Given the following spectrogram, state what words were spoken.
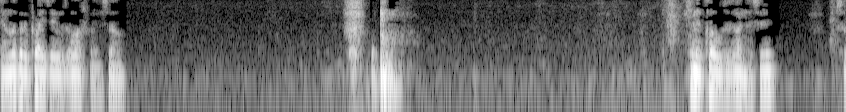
And look at the price they was offering. So and it closes under, see? So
